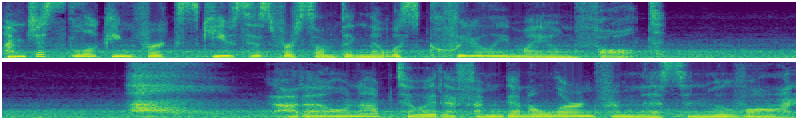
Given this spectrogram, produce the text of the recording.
I'm just looking for excuses for something that was clearly my own fault. Gotta own up to it if I'm gonna learn from this and move on.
